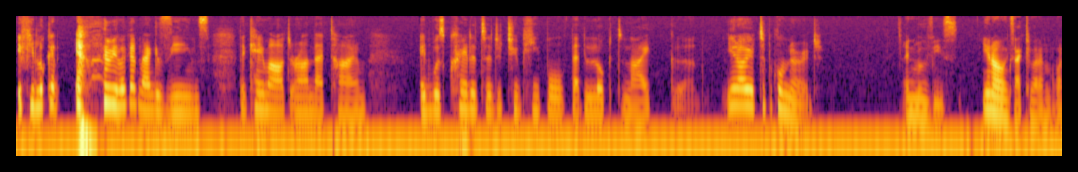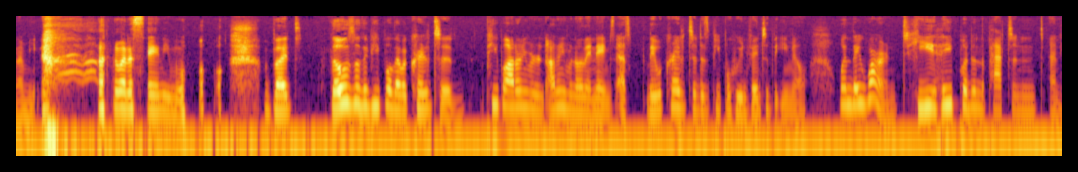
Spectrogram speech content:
if you look at if you look at magazines that came out around that time, it was credited to people that looked like, uh, you know, your typical nerd in movies. You know exactly what I'm what I mean. I don't want to say anymore. but those were the people that were credited. People I don't even I don't even know their names as they were credited as people who invented the email when they weren't. He he put in the patent and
